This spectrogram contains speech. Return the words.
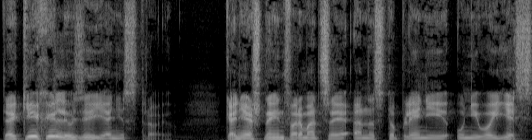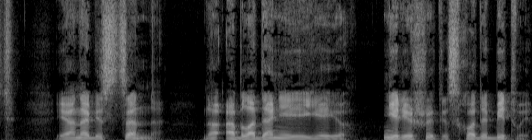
«Таких иллюзий я не строю. Конечно, информация о наступлении у него есть, и она бесценна, но обладание ею не решит исхода битвы.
